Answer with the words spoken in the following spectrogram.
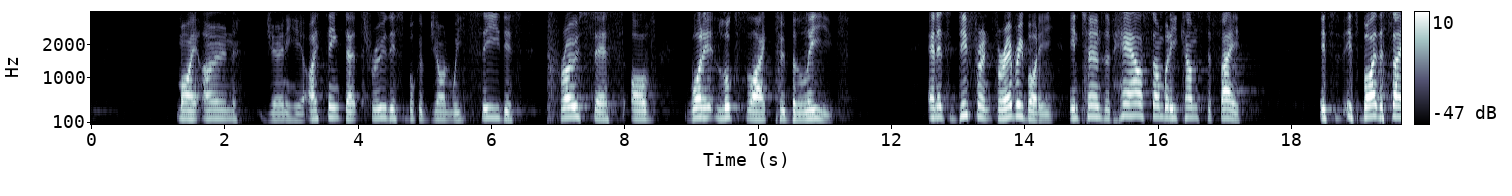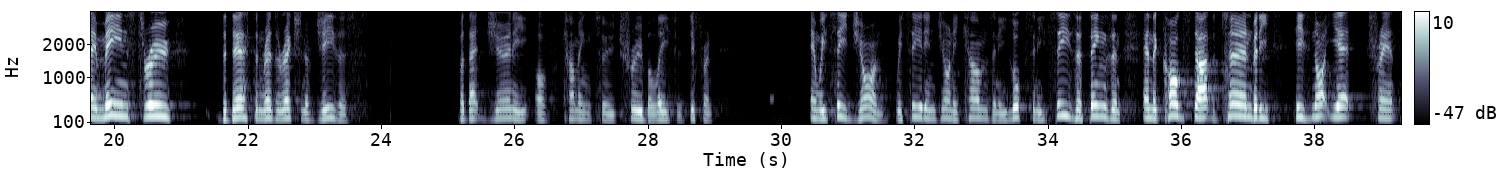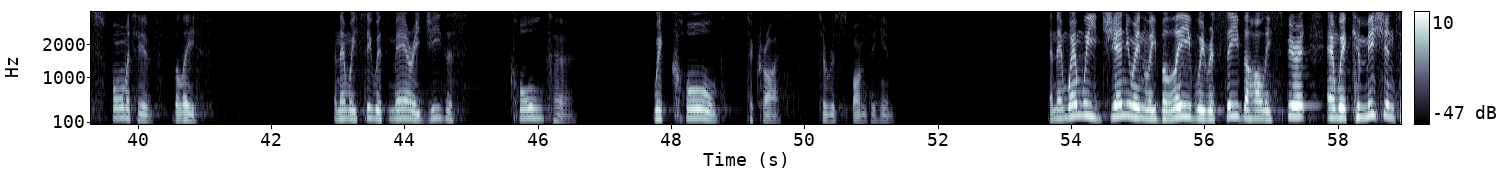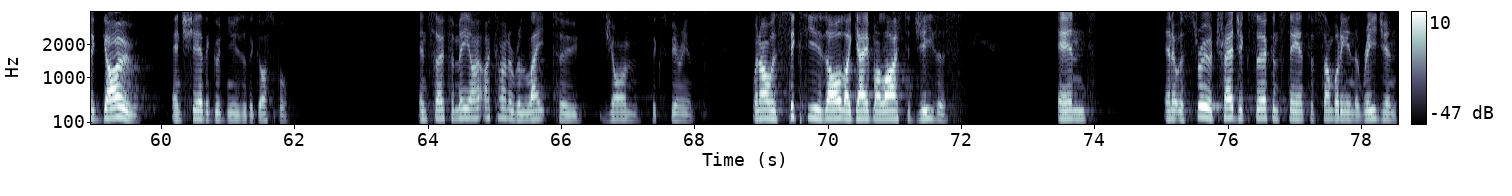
my own journey here. I think that through this book of John, we see this process of what it looks like to believe. And it's different for everybody in terms of how somebody comes to faith. It's, it's by the same means through the death and resurrection of Jesus. But that journey of coming to true belief is different. And we see John, we see it in John. He comes and he looks and he sees the things, and, and the cogs start to turn, but he, he's not yet transformative belief. And then we see with Mary, Jesus calls her. We're called to Christ to respond to Him. And then when we genuinely believe, we receive the Holy Spirit and we're commissioned to go and share the good news of the gospel. And so for me, I, I kind of relate to John's experience. When I was six years old, I gave my life to Jesus. And, and it was through a tragic circumstance of somebody in the region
